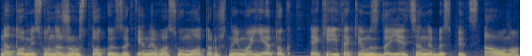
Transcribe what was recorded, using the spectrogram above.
Натомість вона жорстоко закине вас у моторошний маєток, який таким здається не безпідставно.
